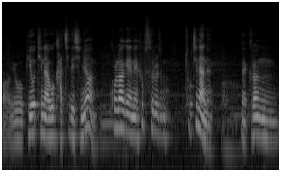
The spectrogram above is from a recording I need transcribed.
어, 요 비오틴하고 같이 드시면 음. 콜라겐의 흡수를 좀 촉진하는 어. 네, 그런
